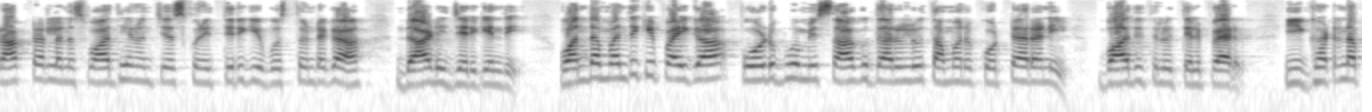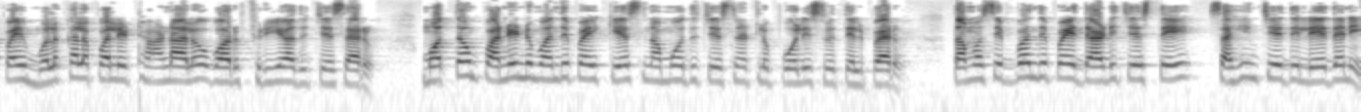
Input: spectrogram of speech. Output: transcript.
ట్రాక్టర్లను స్వాధీనం చేసుకుని తిరిగి వస్తుండగా దాడి జరిగింది. వంద మందికి పైగా పోడు భూమి సాగుదారులు తమను కొట్టారని బాధితులు తెలిపారు. ఈ ఘటనపై ములకలపల్లి ఠాణాలో వారు ఫిర్యాదు చేశారు. మొత్తం పన్నెండు మందిపై కేసు నమోదు చేసినట్లు పోలీసులు తెలిపారు. తమ సిబ్బందిపై దాడి చేస్తే సహించేది లేదని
